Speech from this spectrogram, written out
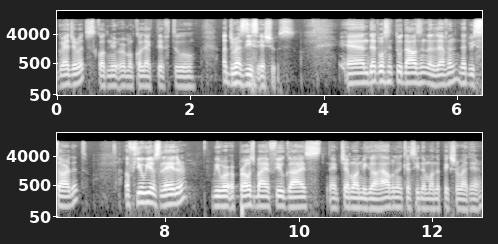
graduates called New Urban Collective to address these issues. And that was in 2011 that we started. A few years later, we were approached by a few guys named Chemo and Miguel Heilbron. You can see them on the picture right here.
